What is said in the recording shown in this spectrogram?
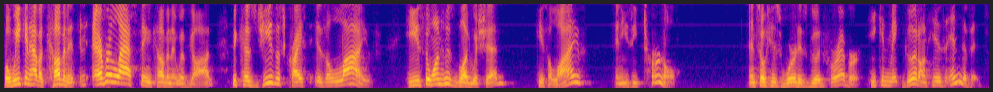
but we can have a covenant, an everlasting covenant with God because Jesus Christ is alive. He's the one whose blood was shed. He's alive and he's eternal. And so his word is good forever. He can make good on his end of it.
